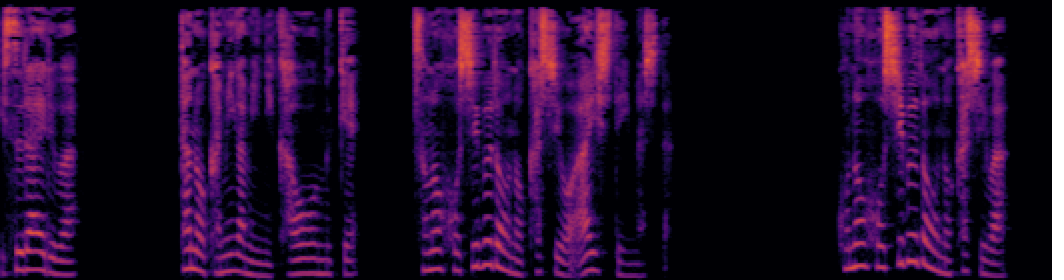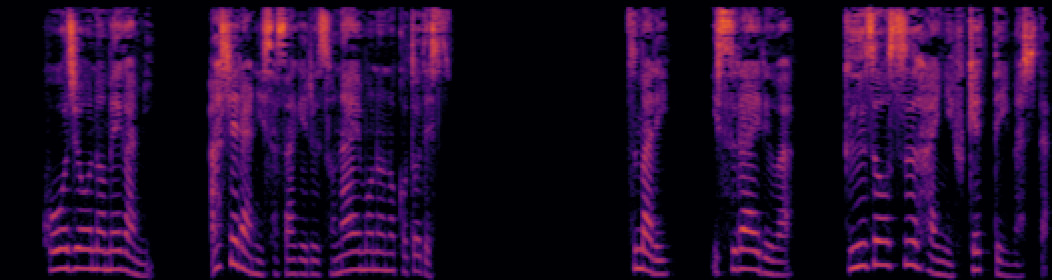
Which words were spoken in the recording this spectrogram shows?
イスラエルは他の神々に顔を向け、その干しぶどうの歌詞を愛していました。この干しぶどうの歌詞は、豊穣の女神、アシェラに捧げる供え物のことです。つまり、イスラエルは偶像崇拝にふけっていました。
